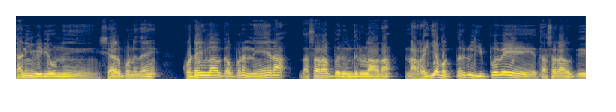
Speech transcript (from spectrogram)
தனி வீடியோ ஒன்று ஷேர் பண்ணுதேன். கொடை விழாவுக்கு அப்புறம் நேராக தசரா பெருந்திருவிழா தான். நிறைய பக்தர்கள் இப்போவே தசராவுக்கு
